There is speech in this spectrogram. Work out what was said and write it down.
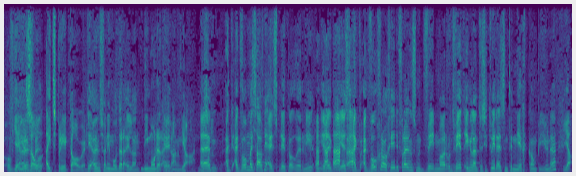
of jy Die jouself wil uitspreek daaroor. Die ouens van die Moddereiland. Die Moddereiland, ja. Dis Ehm um, ek ek wil myself nie uitspreek daaroor nie. Om eerlik te wees, ek ek wil graag hê die vrouens moet wen, maar ons weet Engeland is die 2009 kampioene. Ja.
